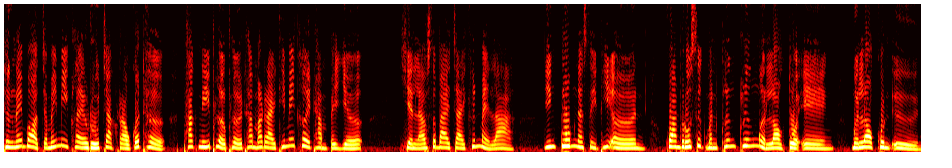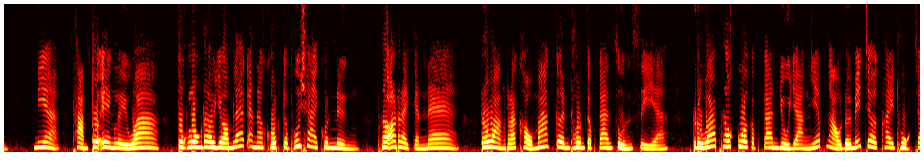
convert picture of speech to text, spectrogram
ถึงในบอร์ดจะไม่มีใครรู้จักเราก็เถอะ พักนี้เผลอๆทำอะไรที่ไม่เคยทำไปเยอะ เขียนแล้วสบายใจขึ้นไหมล่ะ ยิ่งกลุ้มนะสิพี่เอิญ ความรู้สึกมันครึ่งครึ่งเหมือนหลอกตัวเอง เหมือนหลอกคนอื่น เนี่ย ถามตัวเองเลยว่า ตกลงเรายอมแลกอนาคตกับผู้ชายคนหนึ่ง ราะอะไรกันแน่ ระหว่างรักเขามากเกินทนกับการสูญเสีย หรือว่าเพราะกลัวกับการอยู่อย่างเงียบเหงา โดยไม่เจอใครถูกใจ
